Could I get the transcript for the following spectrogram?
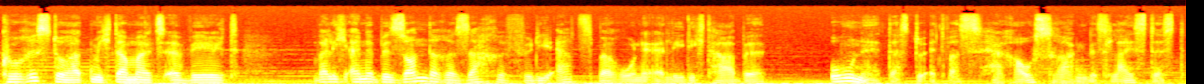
Choristo hat mich damals erwählt, weil ich eine besondere Sache für die Erzbarone erledigt habe. Ohne dass du etwas Herausragendes leistest,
